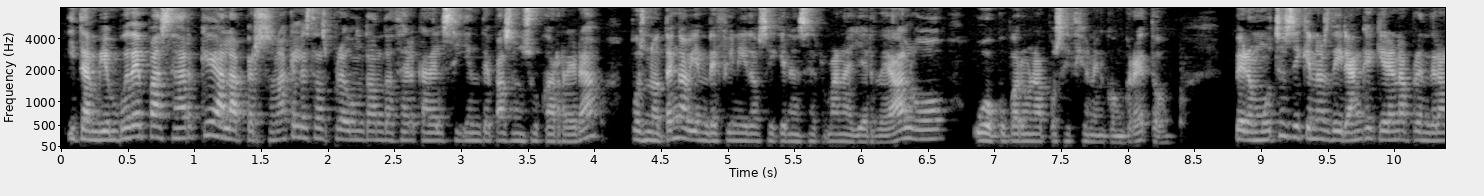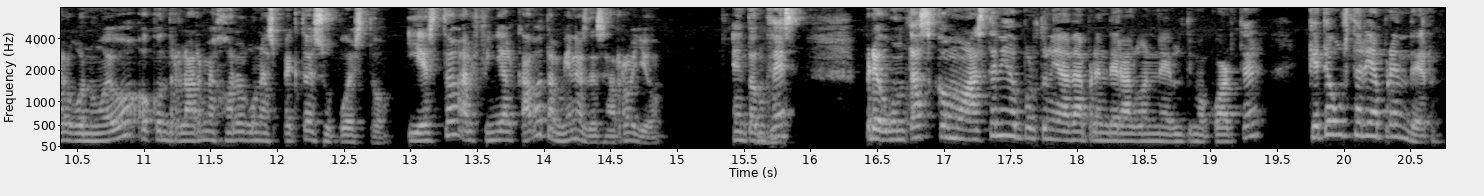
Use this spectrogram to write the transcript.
Y también puede pasar que a la persona que le estás preguntando acerca del siguiente paso en su carrera, pues no tenga bien definido si quieren ser manager de algo u ocupar una posición en concreto. Pero muchos sí que nos dirán que quieren aprender algo nuevo o controlar mejor algún aspecto de su puesto. Y esto, al fin y al cabo, también es desarrollo. Entonces, preguntas como ¿has tenido oportunidad de aprender algo en el último quarter? ¿Qué te gustaría aprender?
